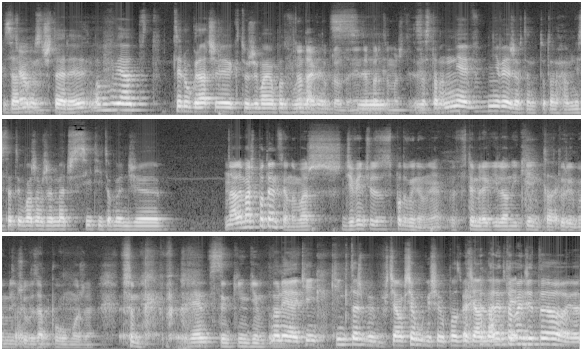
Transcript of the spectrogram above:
za chciałbym. minus 4. No bo ja tylu graczy, którzy mają podwójne, No tak, to prawda, nie za bardzo masz zastan- nie, nie wierzę w ten Tottenham. Niestety uważam, że mecz City to będzie No ale masz potencjał, no masz dziewięciu z podwójną, nie? W tym Regilon i King, Tak, których bym liczył tak, za tak. pół może. W sumie z Więc tym Kingiem. no nie, King, King też bym chciał, chciałbym go się pozbyć, ale, no ale to dwie- będzie to, ja,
